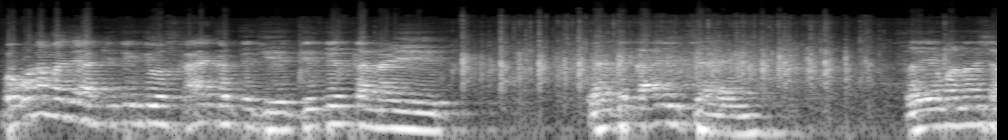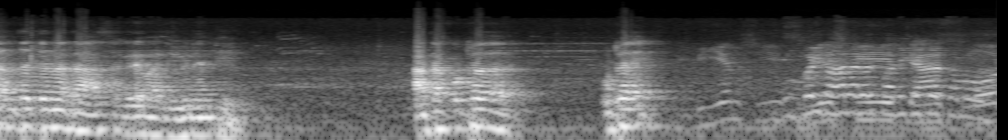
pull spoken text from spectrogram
बघू ना म्हणजे मजा किती दिवस काय करते ते देतेत का नाही? यांची काय इच्छा आहे? संयमानं शांततेनं राहा सगळे माझी विनंती. आता कुठं कुठं आहे बीएमसी मुंबई महानगरपालिकेच्या समोर.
